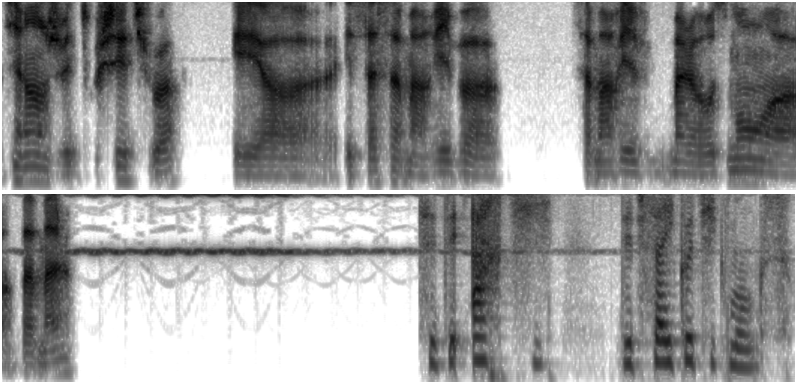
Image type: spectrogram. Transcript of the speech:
tiens je vais toucher tu vois et euh, et ça ça m'arrive ça m'arrive malheureusement euh, pas mal c'était Artie des Psychotic Monks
